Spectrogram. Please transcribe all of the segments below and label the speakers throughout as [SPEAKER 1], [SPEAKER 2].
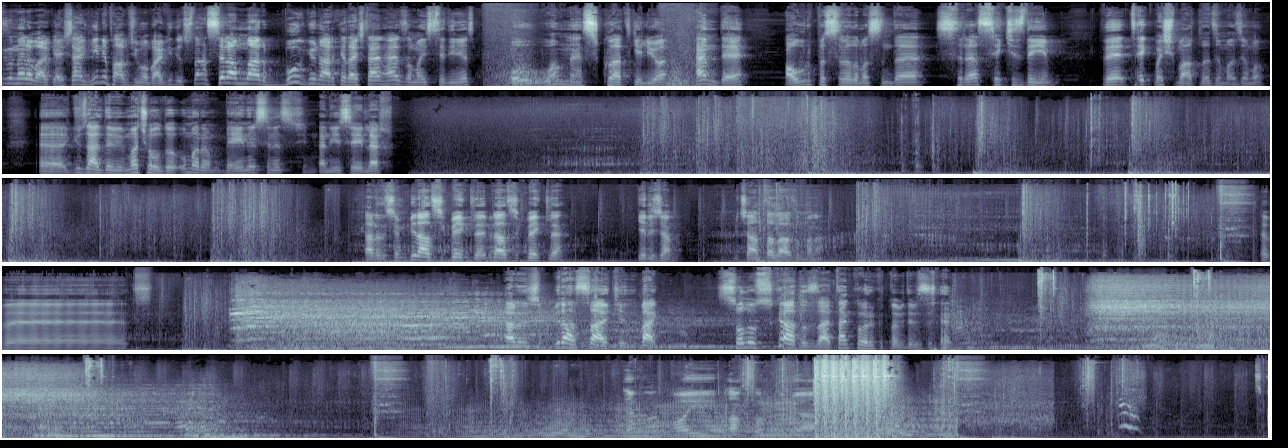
[SPEAKER 1] Herkese merhaba arkadaşlar. Yeni PUBG Mobile videosundan selamlar. Bugün arkadaşlar her zaman istediğiniz o One Man Squad geliyor. Hem de Avrupa sıralamasında sıra 8'deyim. Ve tek başıma atladığım adamım. Ee, güzel de bir maç oldu. Umarım beğenirsiniz. Şimdiden iyi seyirler. Kardeşim birazcık bekle, birazcık bekle. Geleceğim. Bir çanta lazım bana. Evet. Kardeşim biraz sakin. Bak. Solo squad'ız zaten korkutma bir de bizi. ne bu? Ay ulan korktum ya.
